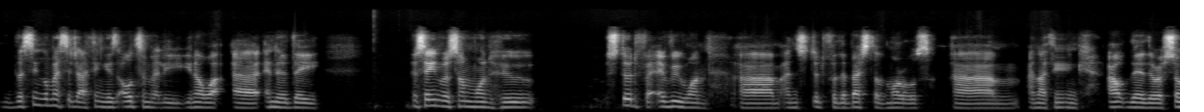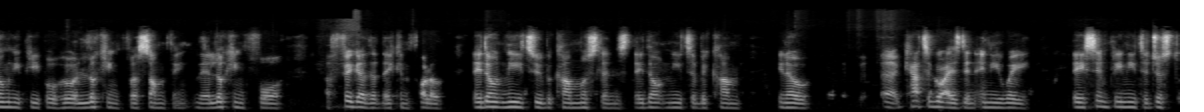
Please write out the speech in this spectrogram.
the single message I think is ultimately, you know what, uh, end of the day, Hussain was someone who stood for everyone um, and stood for the best of morals. Um, and I think out there, there are so many people who are looking for something. They're looking for a figure that they can follow. They don't need to become Muslims. They don't need to become, you know, uh, categorized in any way. They simply need to just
